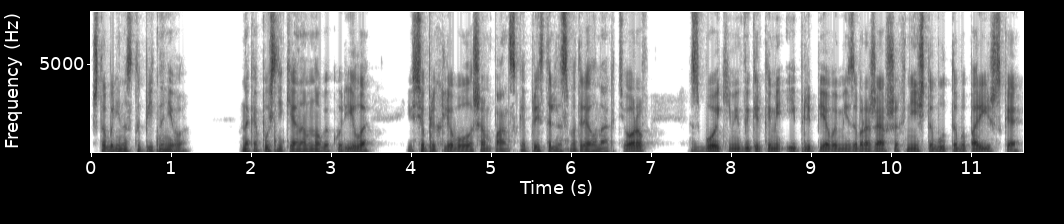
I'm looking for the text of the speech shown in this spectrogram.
чтобы не наступить на него. На капустнике она много курила и все прихлебывала шампанское, пристально смотрела на актеров с бойкими выкриками и припевами, изображавших нечто будто бы парижское,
